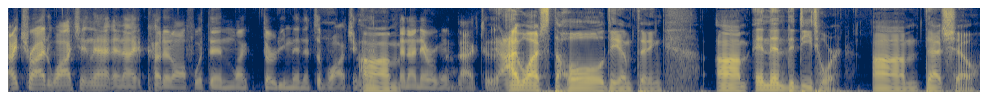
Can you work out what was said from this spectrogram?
I tried watching that and I cut it off within like 30 minutes of watching it, Um, and I never went back to it. I watched the whole damn thing. Um, and then The Detour, um, that show.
